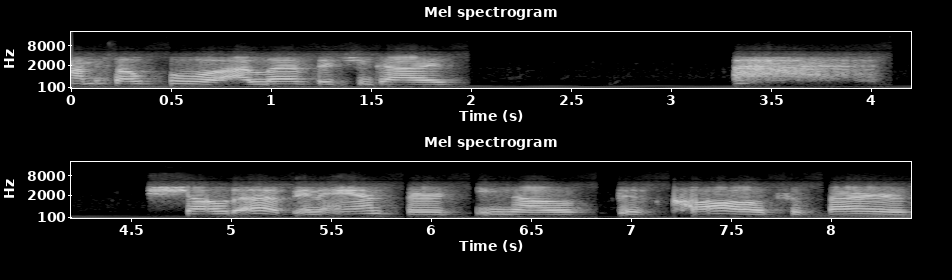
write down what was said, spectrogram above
I'm so full. I love that you guys uh, showed up and answered, you know, this call to serve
